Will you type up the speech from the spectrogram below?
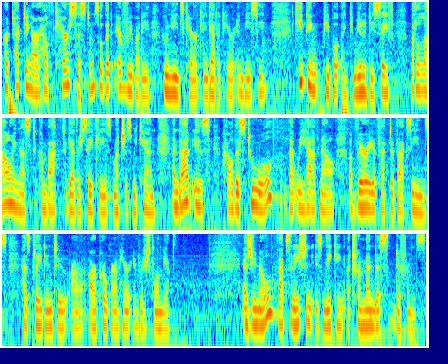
protecting our health care system so that everybody who needs care can get it here in BC, keeping people and communities safe, but allowing us to come back together safely as much as we can. And that is how this tool that we have now of very effective vaccines has played into our, our program here in British Columbia. As you know, vaccination is making a tremendous difference.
